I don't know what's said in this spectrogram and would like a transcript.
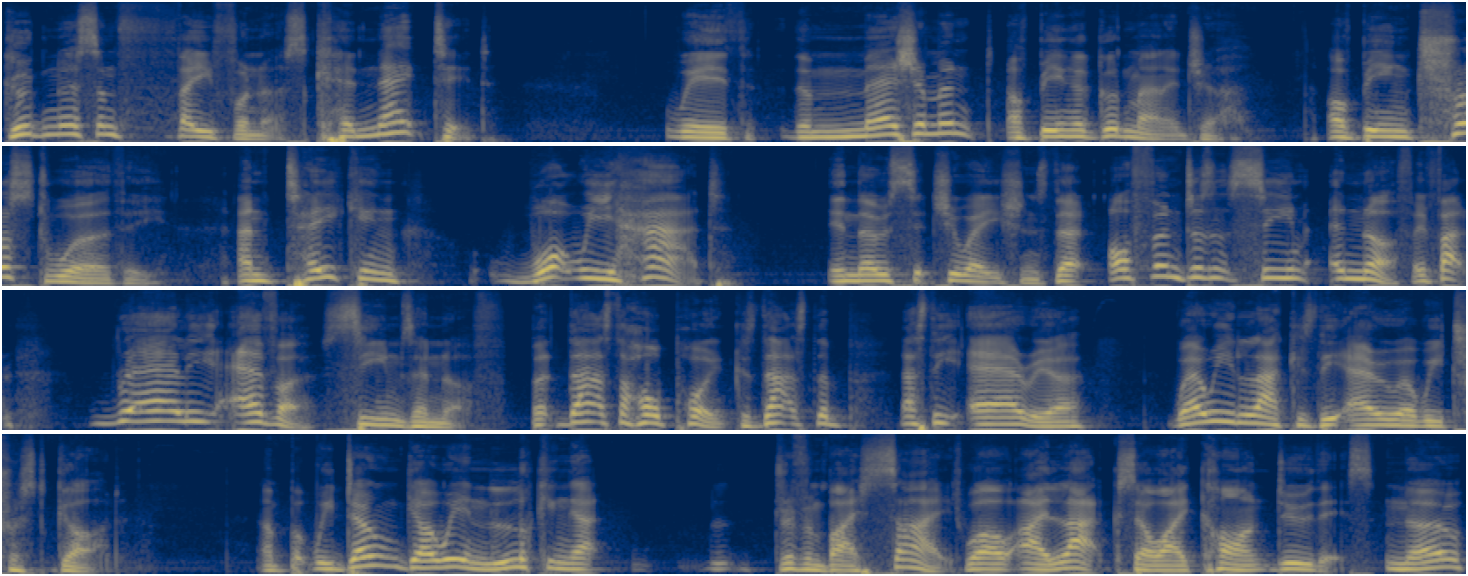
goodness and faithfulness connected with the measurement of being a good manager, of being trustworthy, and taking what we had in those situations that often doesn't seem enough. In fact, rarely ever seems enough. But that's the whole point, because that's the that's the area where we lack is the area where we trust God. But we don't go in looking at driven by sight. Well, I lack, so I can't do this. No,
